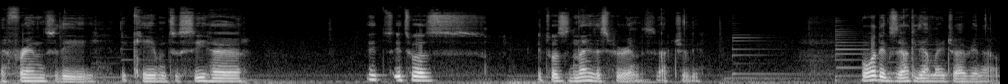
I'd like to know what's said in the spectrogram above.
my friends they they came to see her it it was it was a nice experience actually what exactly am i driving at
